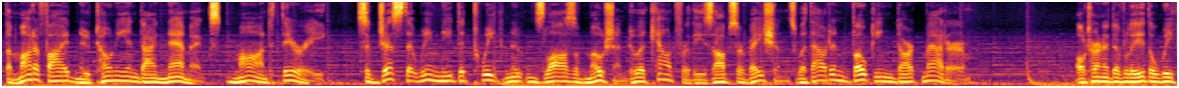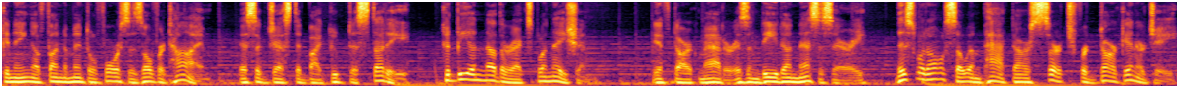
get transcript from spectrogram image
the modified Newtonian dynamics Mond theory suggests that we need to tweak Newton's laws of motion to account for these observations without invoking dark matter. Alternatively, the weakening of fundamental forces over time, as suggested by Gupta's study, could be another explanation. If dark matter is indeed unnecessary, this would also impact our search for dark energy,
